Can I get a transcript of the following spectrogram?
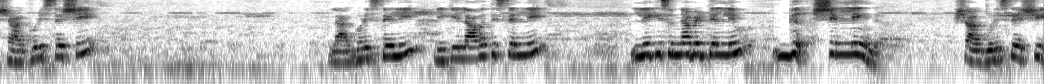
షార్ట్ గుడిస్తే షి లాగ్ గుడిస్తే లీ లీకి లావతిస్తే లి లీకి సున్నా పెడితే లిమ్ గ్ షిల్లింగ్ షాక్ గుడిస్తే షీ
